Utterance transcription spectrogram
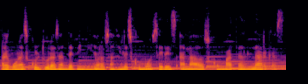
Algunas culturas han definido a los ángeles como seres alados con batas largas.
